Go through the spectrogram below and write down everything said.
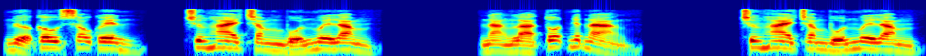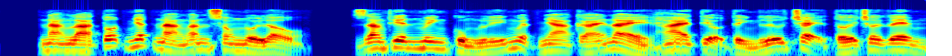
nửa câu sau quên, chương hai trăm bốn mươi lăm. Nàng là tốt nhất nàng. Chương hai trăm bốn mươi lăm, nàng là tốt nhất nàng ăn xong nồi lẩu giang thiên minh cùng lý nguyệt nha cái này hai tiểu tình lữ chạy tới chơi game.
